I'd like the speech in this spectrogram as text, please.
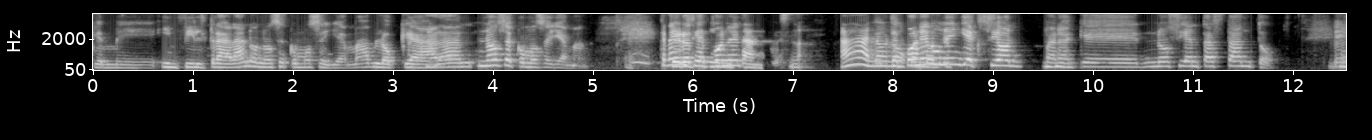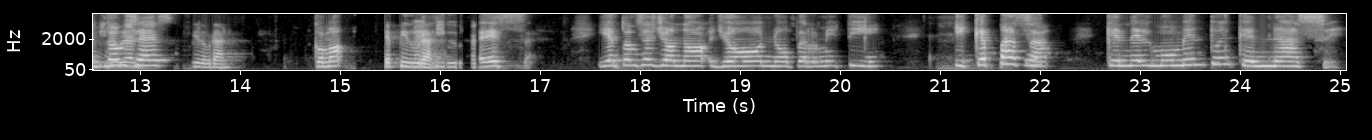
que me infiltraran, o no sé cómo se llama, bloquearan, no sé cómo se llama. Pero te ponen... No. Ah, no, te ponen una inyección para que no sientas tanto. Entonces. Epidural. ¿Cómo? Epidural. Esa. Y entonces yo no, yo no permití. ¿Y qué pasa? Que en el momento en que nace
